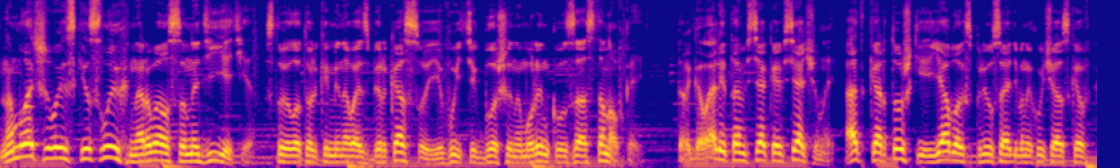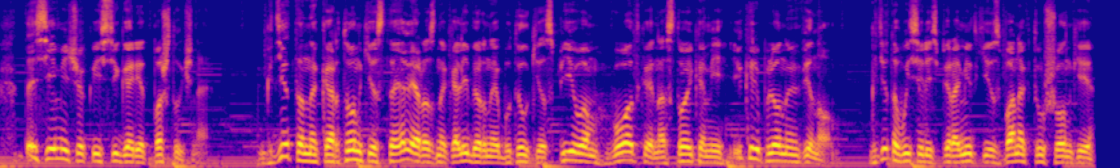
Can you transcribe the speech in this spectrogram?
На младшего из кислых нарвался на диете, стоило только миновать сберкассу и выйти к блошиному рынку за остановкой. Торговали там всякой всячиной, от картошки и яблок с приусадебных участков до семечек и сигарет поштучно. Где-то на картонке стояли разнокалиберные бутылки с пивом, водкой, настойками и крепленным вином. Где-то высились пирамидки из банок тушенки,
